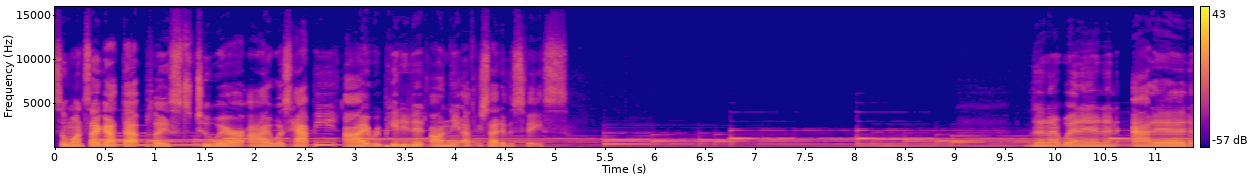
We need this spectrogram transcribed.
So once I got that placed to where I was happy, I repeated it on the other side of his face. Then I went in and added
